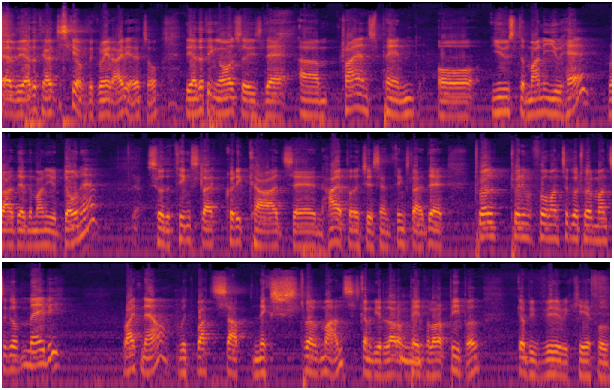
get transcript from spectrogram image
and the other thing, I just came up with a great idea. That's all. The other thing also is that um, try and spend or use the money you have rather than the money you don't have. Yeah. So the things like credit cards and hire purchase and things like that, 12, 24 months ago, 12 months ago, maybe. Right now, with what's up next 12 months, it's going to be a lot of pain for a lot of people. Got to be very careful.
